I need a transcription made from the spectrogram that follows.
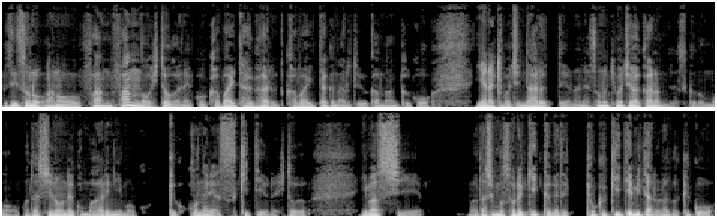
別にその、あの、ファン、ファンの人がね、こう、かばいたがる、かばいたくなるというか、なんかこう、嫌な気持ちになるっていうのはね、その気持ちわかるんですけども、私のね、こう周りにも結構コーネリアン好きっていうね、人いますし、私もそれきっかけで曲聴いてみたらなんか結構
